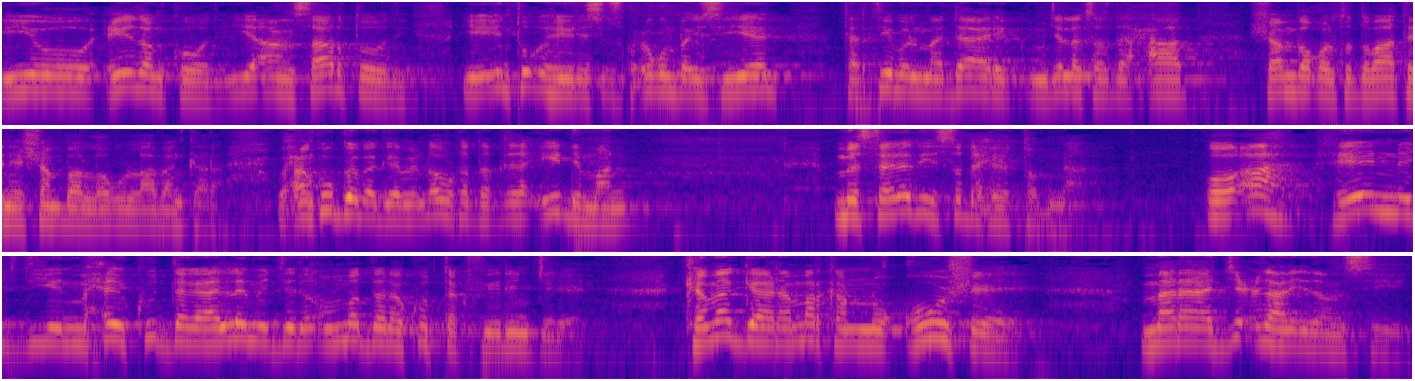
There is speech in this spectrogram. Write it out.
iyo ciidankoodii iyo ansaartoodii iyo inta u helisay isku xukun bay siiyeen tartiib almadaarig mujalladka saddexaad baa loogu laaban karaa. Waxaan ku gebagabayn dhowrka daqiiqa ii dhiman masaladii saddexiyo tobnaad oo ah reer najdiyiin maxay ku dagaalami jireen ummaddana ku tagfiirin jireen. Kama gaadha marka nuquushee maraajicdan idan siin.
